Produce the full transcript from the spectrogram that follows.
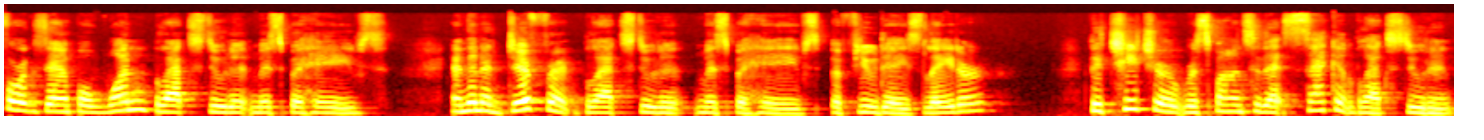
for example, one black student misbehaves and then a different black student misbehaves a few days later, the teacher responds to that second black student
